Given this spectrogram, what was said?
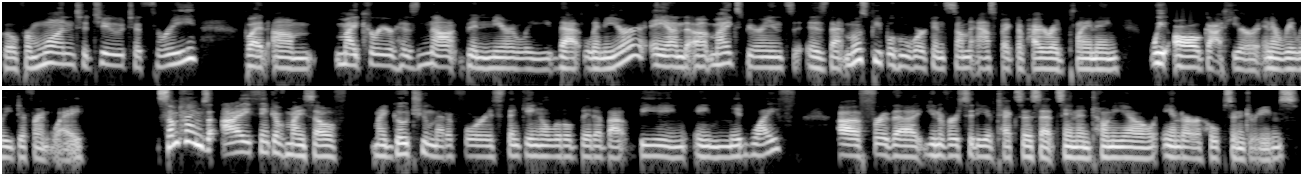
go from one to two to three. But um, my career has not been nearly that linear. And uh, my experience is that most people who work in some aspect of higher ed planning, we all got here in a really different way. Sometimes I think of myself, my go to metaphor is thinking a little bit about being a midwife uh, for the University of Texas at San Antonio and our hopes and dreams.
